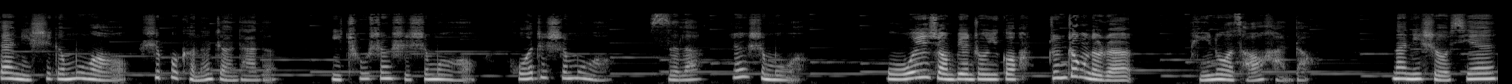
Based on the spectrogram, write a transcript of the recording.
但你是个木偶，是不可能长大的。你出生时是木偶，活着是木偶，死了仍是木偶。我也想变成一个真正的人，匹诺曹喊道。那你首先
